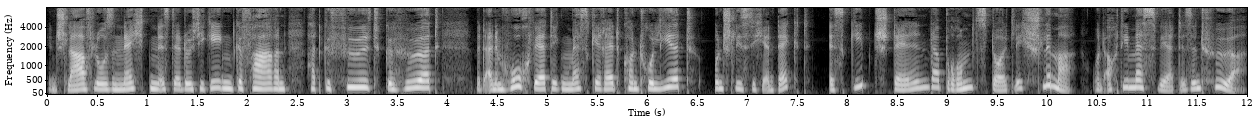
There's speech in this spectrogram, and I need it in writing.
In schlaflosen Nächten ist er durch die Gegend gefahren, hat gefühlt, gehört, mit einem hochwertigen Messgerät kontrolliert und schließlich entdeckt, es gibt Stellen, da brummt's deutlich schlimmer und auch die Messwerte sind höher.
